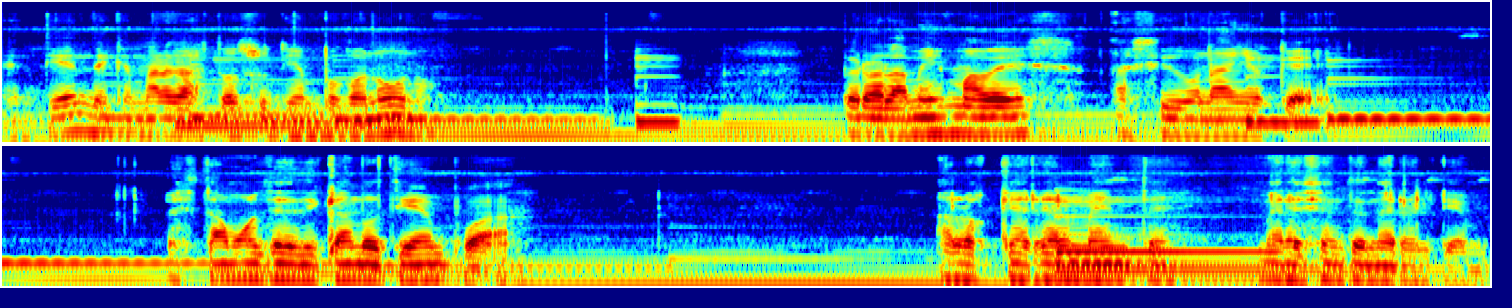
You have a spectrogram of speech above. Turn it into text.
entiende que malgastó su tiempo con uno, pero a la misma vez ha sido un año que estamos dedicando tiempo a a los que realmente merecen tener el tiempo.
